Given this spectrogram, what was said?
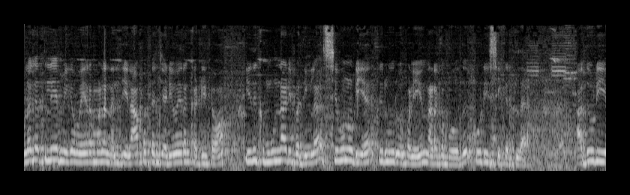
உலகத்திலே மிக உயரமான நந்தி நாற்பத்தஞ்சு அடி உயரம் கட்டிட்டோம். இதுக்கு முன்னாடி பார்த்திங்களா சிவனுடைய திருவுருவ பணியும் நடக்க போகுது கூடிய சீக்கிரத்தில். அதுடைய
